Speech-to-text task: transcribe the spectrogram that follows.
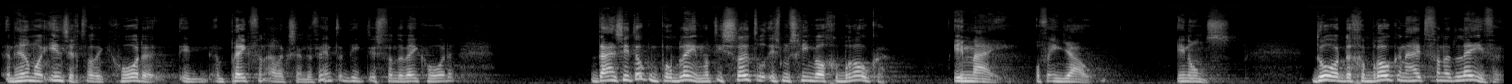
een heel mooi inzicht wat ik hoorde in een preek van Alexander Venter, die ik dus van de week hoorde. Daar zit ook een probleem, want die sleutel is misschien wel gebroken. In mij of in jou, in ons. Door de gebrokenheid van het leven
